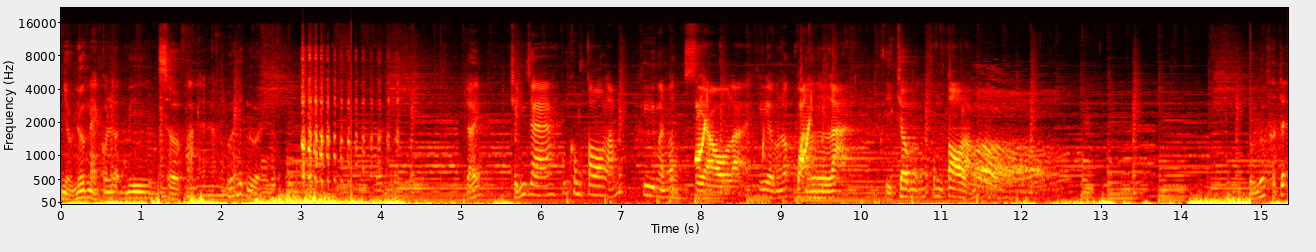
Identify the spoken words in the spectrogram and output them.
Nhiều nước này con lợn mi sờ phải là ướt hết người. Đấy chính ra cũng không to lắm. Khi mà nó xèo lại khi mà nó quằn lại thì trông nó cũng không to lắm. Nhiều nước thật đấy.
